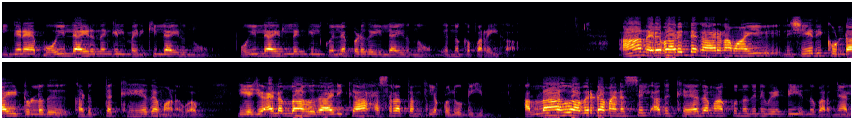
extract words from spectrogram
ഇങ്ങനെ പോയില്ലായിരുന്നെങ്കിൽ മരിക്കില്ലായിരുന്നു പോയില്ലായിരുന്നെങ്കിൽ കൊല്ലപ്പെടുകയില്ലായിരുന്നു എന്നൊക്കെ പറയുക. ആ നിലപാടിന്റെ കാരണമായി നിഷേധിക്കുണ്ടായിട്ടുള്ളത് കടുത്ത ഖേദമാണ്. അള്ളാഹു അവരുടെ മനസ്സിൽ അത് ഖേദമാക്കുന്നതിന് വേണ്ടി എന്ന് പറഞ്ഞാൽ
